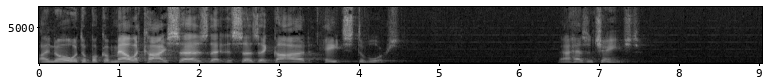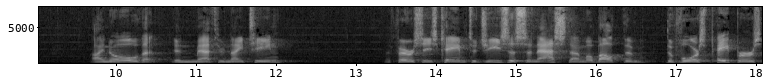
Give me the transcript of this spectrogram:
I know what the book of Malachi says that it says that God hates divorce. That hasn't changed. I know that in Matthew 19, the Pharisees came to Jesus and asked them about the divorce papers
